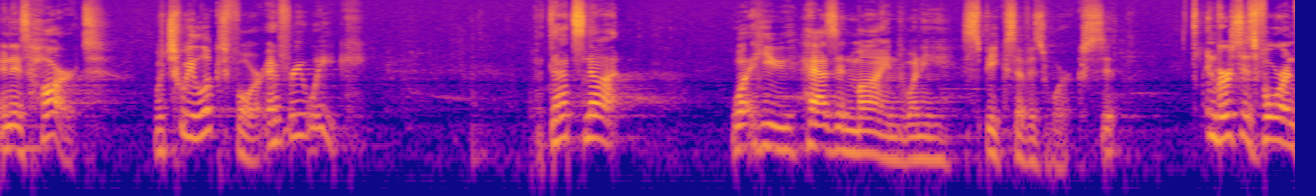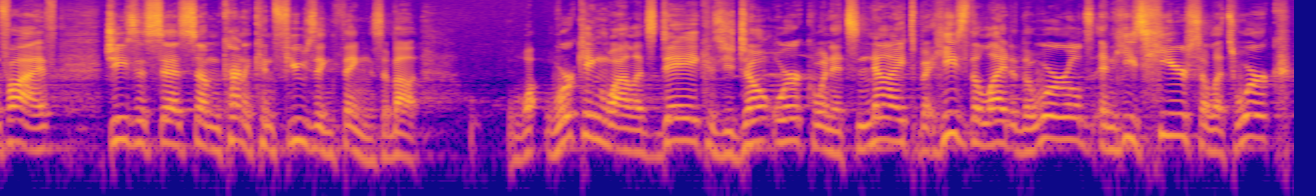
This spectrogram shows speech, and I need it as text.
in his heart, which we looked for every week. But that's not what he has in mind when he speaks of his works. In verses 4 and 5, Jesus says some kind of confusing things about working while it's day because you don't work when it's night, but he's the light of the world and he's here, so let's work.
